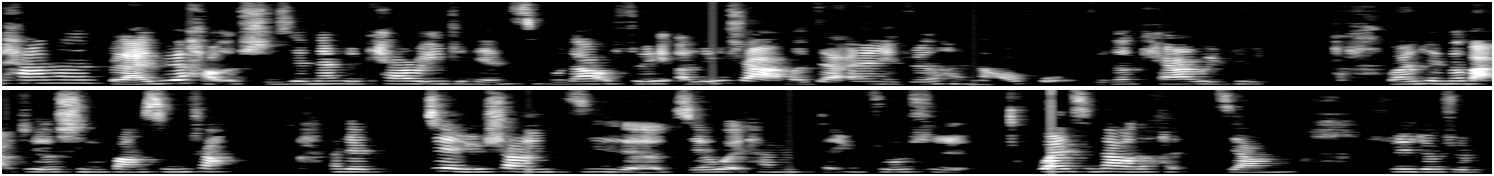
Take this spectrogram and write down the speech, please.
他们本来约好的时间，但是 Carrie 一直联系不到，所以 Alicia 和 Diane 也觉得很恼火，觉得 Carrie 就完全没有把这个事情放心上。而且鉴于上一季的结尾，他们等于说是关系闹得很僵，所以就是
